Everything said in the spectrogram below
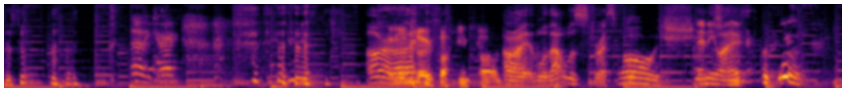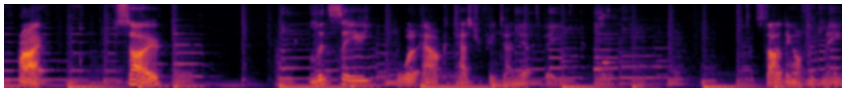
there we go. All I got right. no fucking time. All right. Well, that was stressful. Oh shit. Anyway. Right. So, let's see what our catastrophe turned out to be. Starting off with me.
